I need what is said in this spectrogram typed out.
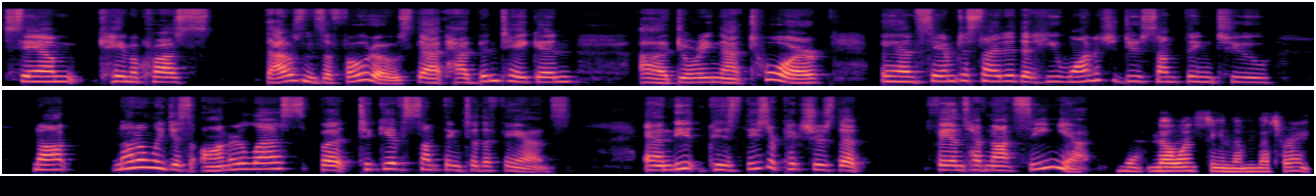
Sam came across thousands of photos that had been taken uh, during that tour, and Sam decided that he wanted to do something to not not only just honor Les, but to give something to the fans. And because these are pictures that fans have not seen yet. Yeah, no one's seen them. That's right.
